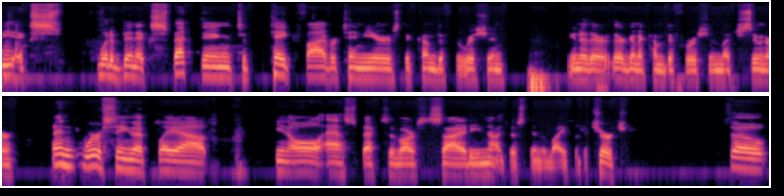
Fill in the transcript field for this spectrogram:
be ex- would have been expecting to take five or ten years to come to fruition. You know, they're they're going to come to fruition much sooner, and we're seeing that play out in all aspects of our society, not just in the life of the church. So,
